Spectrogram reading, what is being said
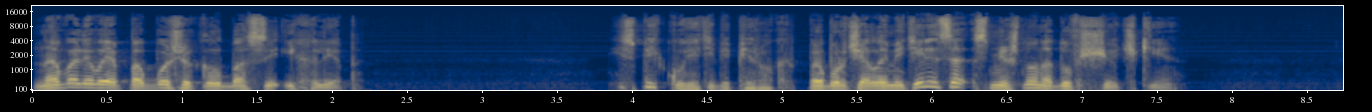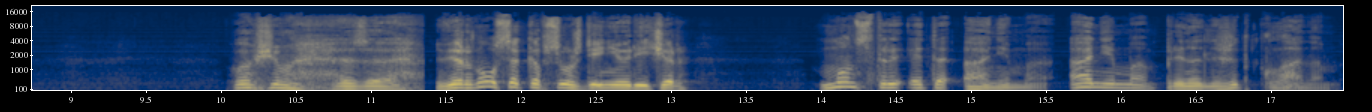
наваливая побольше колбасы и хлеб. Испеку я тебе пирог, пробурчала метелица, смешно надув щечки. В общем, за... вернулся к обсуждению Ричард. Монстры — это анима. Анима принадлежит кланам.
